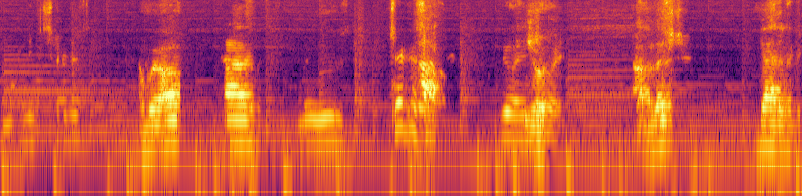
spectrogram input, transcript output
morning service, and we're all have news. Check us out. You'll enjoy it. God bless you. God, in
